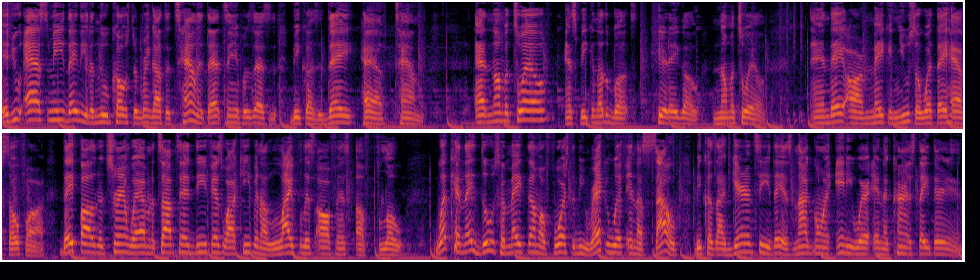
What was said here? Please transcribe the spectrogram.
If you ask me, they need a new coach to bring out the talent that team possesses because they have talent. At number 12, and speaking of the Bucs, here they go. Number 12. And they are making use of what they have so far. They follow the trend with having a top 10 defense while keeping a lifeless offense afloat. What can they do to make them a force to be reckoned with in the South? Because I guarantee they is not going anywhere in the current state they're in.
